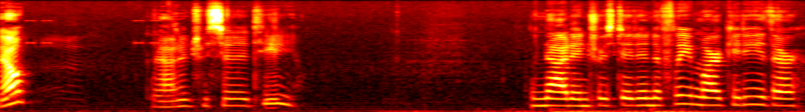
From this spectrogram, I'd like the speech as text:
Nope. Not interested in tea. Not interested in the flea market either.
